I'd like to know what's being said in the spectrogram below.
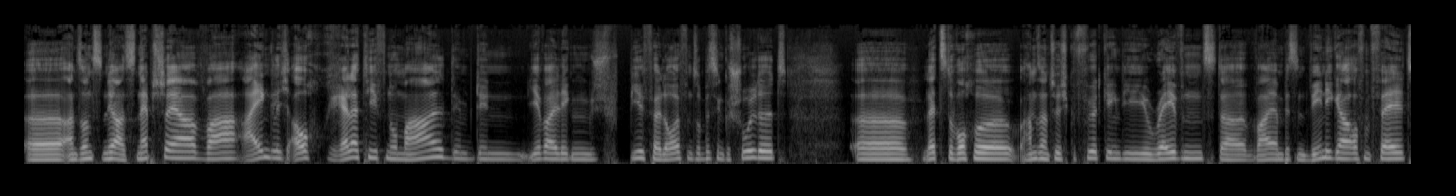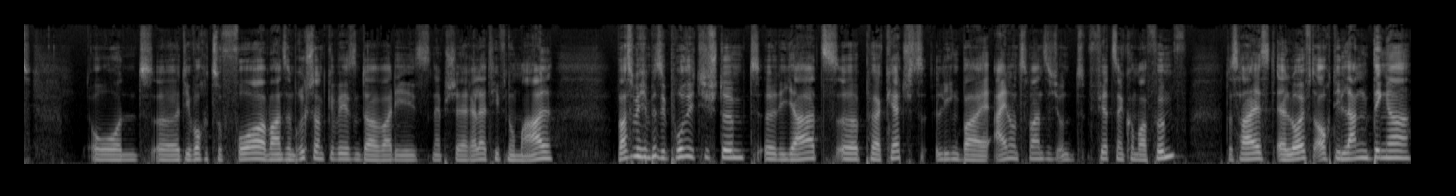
Äh, ansonsten, ja, Snapshare war eigentlich auch relativ normal, dem, den jeweiligen Spielverläufen so ein bisschen geschuldet. Äh, letzte Woche haben sie natürlich geführt gegen die Ravens, da war er ein bisschen weniger auf dem Feld. Und äh, die Woche zuvor waren sie im Rückstand gewesen, da war die Snapshare relativ normal. Was mich ein bisschen positiv stimmt, äh, die Yards äh, per Catch liegen bei 21 und 14,5. Das heißt, er läuft auch die langen Dinger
